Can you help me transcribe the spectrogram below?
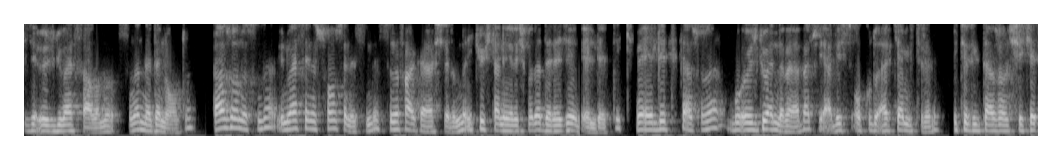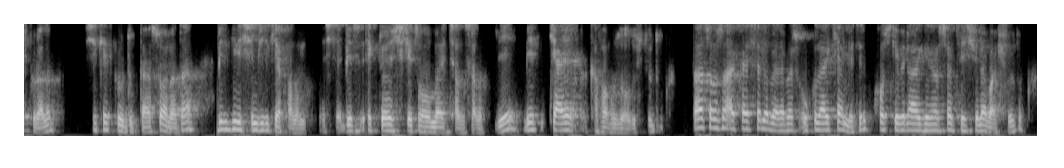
bize özgüven sağlamasına neden oldu. Daha sonrasında üniversitenin son senesinde sınıf arkadaşlarımla 2-3 tane yarışmada derece elde ettik. Ve elde ettikten sonra bu özgüvenle beraber ya biz okulu erken bitirelim. Bitirdikten sonra şirket kuralım. Şirket kurduktan sonra da bir girişimcilik yapalım, işte bir teknoloji şirketi olmaya çalışalım diye bir hikaye kafamızda oluşturduk. Daha sonrasında arkadaşlarla beraber okul erken bitirip COSGAP'in organizasyon teşviğine başvurduk.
